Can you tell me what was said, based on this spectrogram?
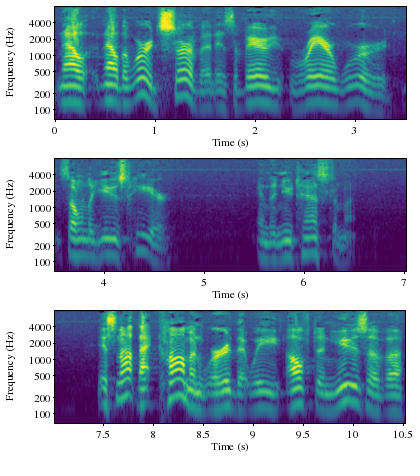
Now, now the word servant is a very rare word. It's only used here in the New Testament. It's not that common word that we often use of a,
